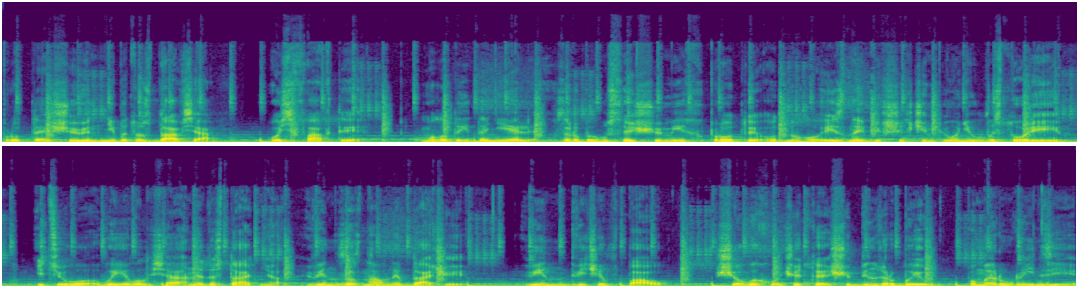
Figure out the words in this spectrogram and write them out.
про те, що він нібито здався. Ось факти. Молодий Даніель зробив усе, що міг проти одного із найбільших чемпіонів в історії. І цього виявилося недостатньо. Він зазнав невдачі. Він двічі впав. Що ви хочете, щоб він зробив? Помер у ринзі?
